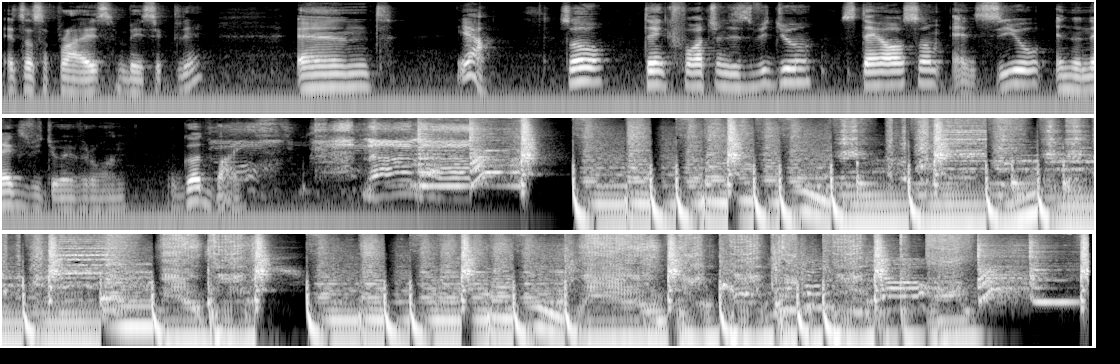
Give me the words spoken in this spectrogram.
it's a surprise basically. And yeah. So thank you for watching this video. Stay awesome and see you in the next video everyone Goodbye.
